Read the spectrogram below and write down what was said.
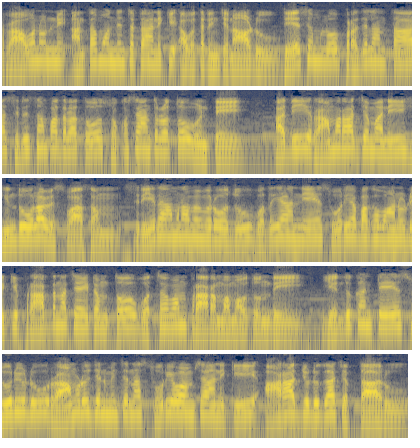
రావణుణ్ణి అంతమొందించటానికి అవతరించినాడు. దేశంలో ప్రజలంతా సిరి సంపదలతో సుఖశాంతులతో ఉంటే అది రామరాజ్యమని హిందువుల విశ్వాసం. శ్రీరామనవమి రోజు ఉదయాన్నే సూర్య భగవానుడికి ప్రార్థన చేయటంతో ఉత్సవం ప్రారంభమవుతుంది. ఎందుకంటే సూర్యుడు రాముడు జన్మించిన సూర్యవంశానికి ఆరాధ్యుడుగా చెప్తారు.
